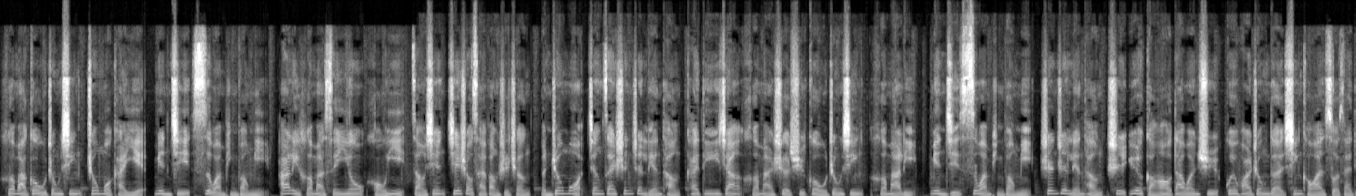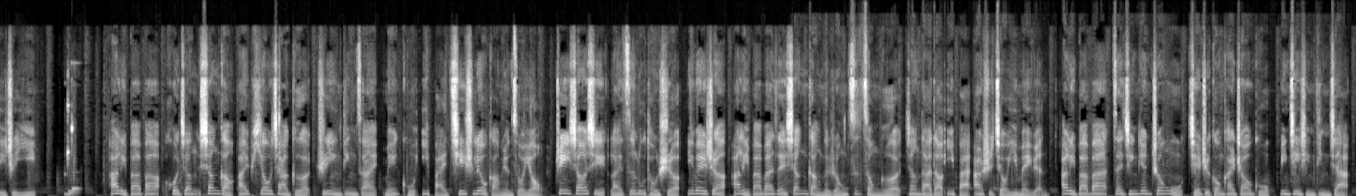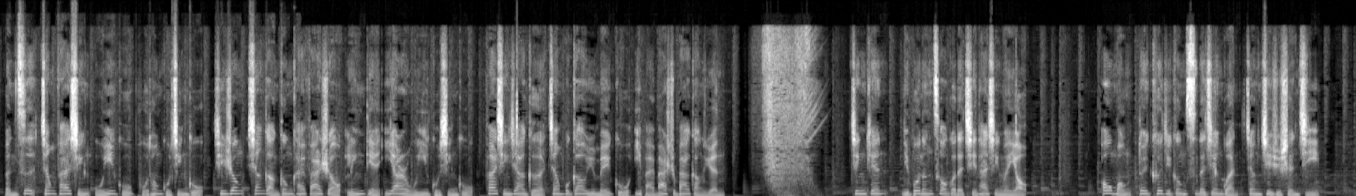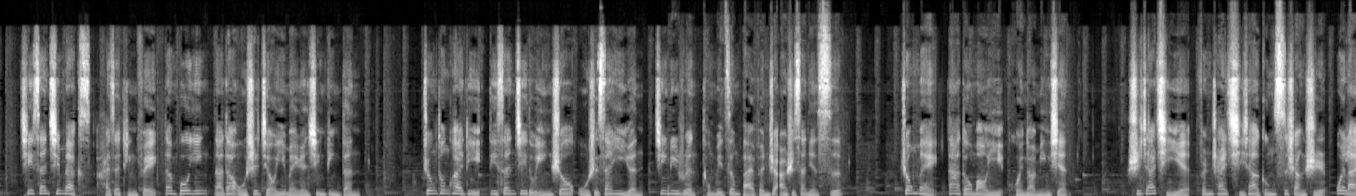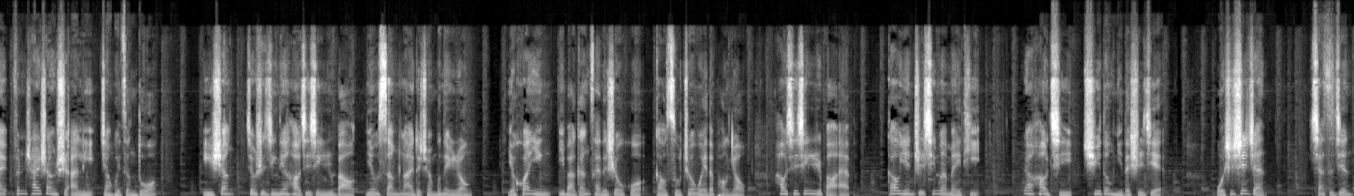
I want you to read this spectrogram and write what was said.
盒马购物中心周末开业，面积四万平方米。阿里盒马 CEO 侯毅早先接受采访时称，本周末将在深圳莲塘开第一家盒马社区购物中心——盒马里，面积四万平方米。深圳莲塘是粤港澳大湾区规划中的新口岸所在地之一。阿里巴巴或将香港 IPO 价格指引定在每股一百七十六港元左右。这一消息来自路透社，意味着阿里巴巴在香港的融资总额将达到一百二十九亿美元。阿里巴巴在今天中午截止公开招股并进行定价，本次将发行五亿股普通股新股，其中香港公开发售零点一二五亿股新股，发行价格将不高于每股一百八十八港元。今天你不能错过的其他新闻有。欧盟对科技公司的监管将继续升级。七三七 MAX 还在停飞，但波音拿到五十九亿美元新订单。中通快递第三季度营收五十三亿元，净利润同比增百分之二十三点四。中美大豆贸易回暖明显。十家企业分拆旗下公司上市，未来分拆上市案例将会增多。以上就是今天好奇心日报 News Online 的全部内容，也欢迎你把刚才的收获告诉周围的朋友。好奇心日报 App，高颜值新闻媒体，让好奇驱动你的世界。我是施展，下次见。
